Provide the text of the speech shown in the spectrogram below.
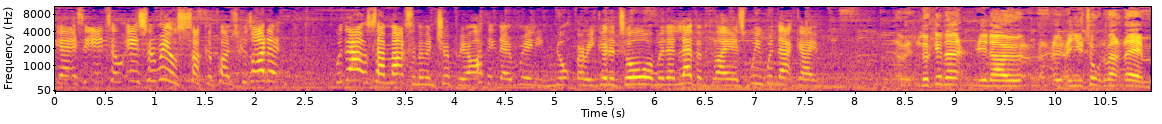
yeah, it's, it's, a, it's a real sucker punch because I don't. without Saint-Maximin and Trippier, I think they're really not very good at all. And with 11 players, we win that game. Looking at, you know, and you talked about them,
